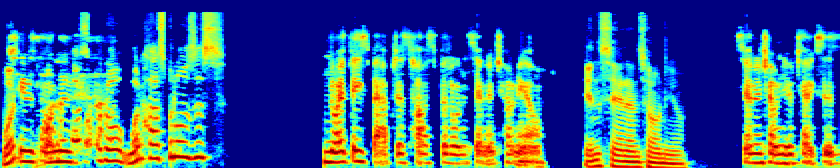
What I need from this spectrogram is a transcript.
What, She was what on the- hospital? What hospital is this? Northeast Baptist Hospital in San Antonio, In San Antonio. San Antonio, Texas.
